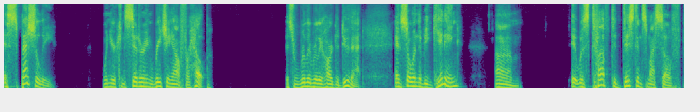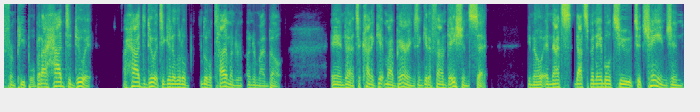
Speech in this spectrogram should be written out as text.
especially when you're considering reaching out for help. It's really, really hard to do that. And so in the beginning, um, it was tough to distance myself from people, but I had to do it. I had to do it to get a little little time under under my belt, and uh, to kind of get my bearings and get a foundation set. You know, and that's that's been able to to change and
